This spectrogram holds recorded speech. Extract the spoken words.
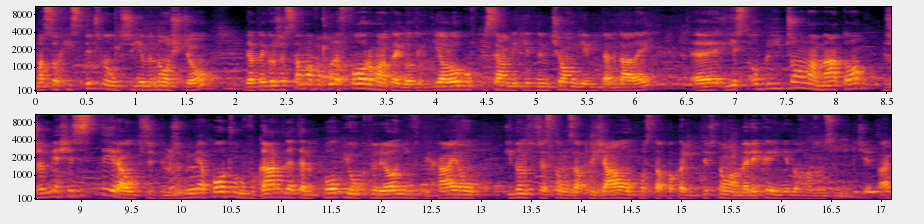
masochistyczną przyjemnością, dlatego że sama w ogóle forma tego, tych dialogów pisanych jednym ciągiem i tak dalej, e, jest obliczona na to, żebym ja się styrał przy tym, żebym ja poczuł w gardle ten popiół, który oni wdychają, idąc przez tą zapyziałą, postapokaliptyczną Amerykę i nie dochodząc nigdzie, tak?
